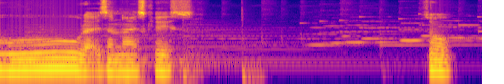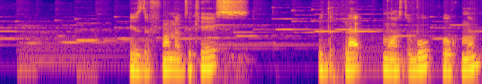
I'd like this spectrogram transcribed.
Ooh, that is a nice case. So here's the front of the case with the black master ball pokemon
